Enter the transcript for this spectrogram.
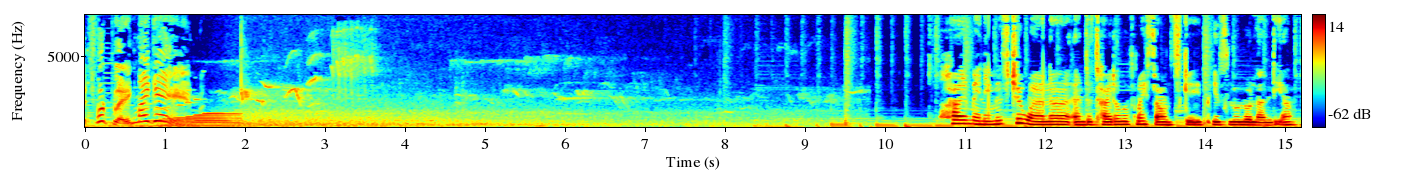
Much for playing my game. Hi, my name is Joanna, and the title of my soundscape is Lulolandia.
